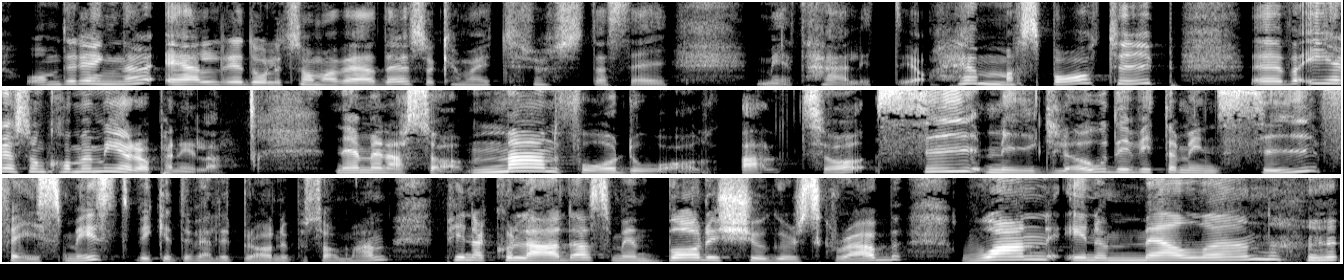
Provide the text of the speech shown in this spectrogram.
Och om det regnar eller är dåligt sommarväder så kan man ju trösta sig med ett härligt ja, hemmaspa typ. Eh, vad är det som kommer mer då Pernilla? Nej men alltså, man får då alltså C Me Glow, det är vitamin C face mist, vilket är väldigt bra nu på sommaren. Pina Colada som är en body sugar scrub. One in a melon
